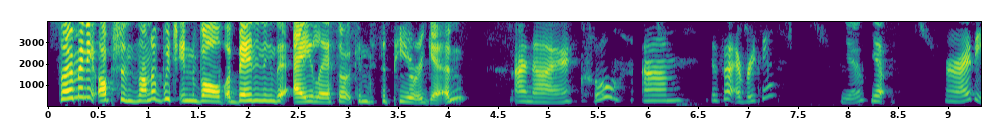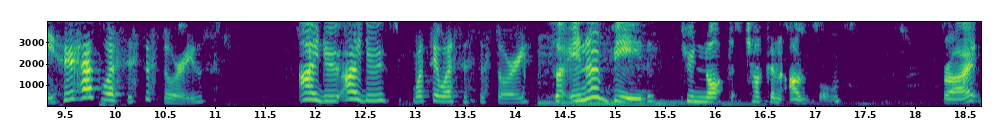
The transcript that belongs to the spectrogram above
So many options, none of which involve abandoning the A lair so it can disappear again. I know. Cool. Um, is that everything? Yeah. Yep. Alrighty. Who has worst sister stories? I do, I do. What's your worst sister story? So, in a bid to not chuck an Advil, right,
